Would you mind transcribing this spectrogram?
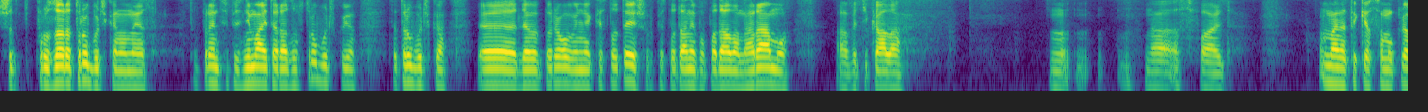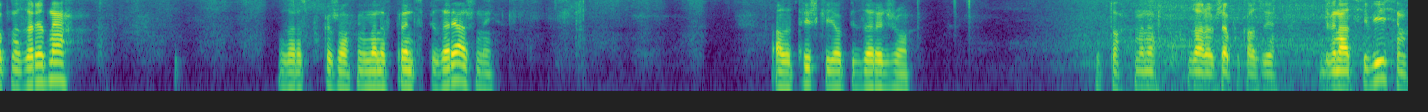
ще прозора трубочка на низ. То, в принципі, знімайте разом з трубочкою. Це трубочка е, для випаровування кислоти, щоб кислота не попадала на раму, а витікала на, асфальт. У мене таке самокльопне зарядне. Зараз покажу. Він в мене в принципі заряджений. Але трішки його підзаряджу. Тобто мене зараз вже показує 12,8.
